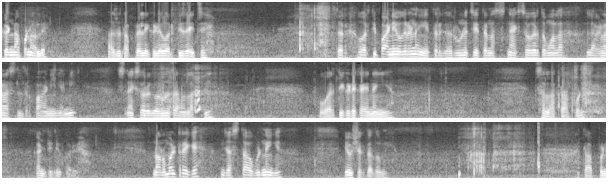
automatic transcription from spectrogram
इकडनं आपण आलो आहे अजून आपल्याला इकडे वरती जायचं आहे तर वरती पाणी वगैरे नाही आहे तर घरूनच येताना स्नॅक्स वगैरे तुम्हाला लागणार असेल तर पाणी आणि स्नॅक्स वगैरे घरूनच आणावं लागतील. वरती इकडे काही नाही आहे चला आता आपण कंटिन्यू करूया. नॉर्मल ट्रेक आहे जास्त अवघड नाही आहे येऊ शकता तुम्ही. आता आपण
